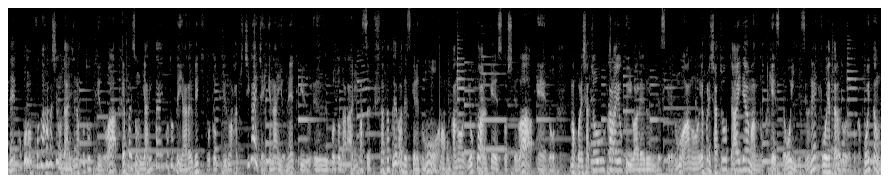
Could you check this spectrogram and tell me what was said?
で、ここの、この話の大事なことっていうのは、やっぱりそのやりたいこととやるべきことっていうのは履き違えちゃいけないよねっていうことがあります。例えばですけれども、まあ、他のよくあるケースとしては、えっ、ー、と、まあ、これ社長からよく言われるんですけれども、あの、やっぱり社長ってアイデアマンのケースって多いんですよね。こうやったらどうだとか、こういったの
